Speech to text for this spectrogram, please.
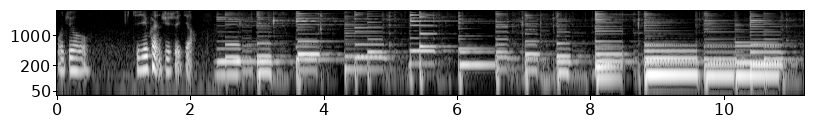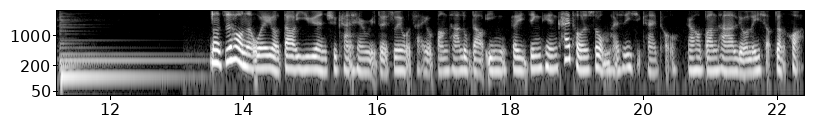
我就直接快点去睡觉。之后呢，我也有到医院去看 Henry，对，所以我才有帮他录到音，可以今天开头的时候我们还是一起开头，然后帮他留了一小段话。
